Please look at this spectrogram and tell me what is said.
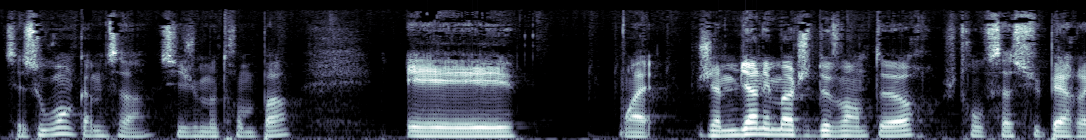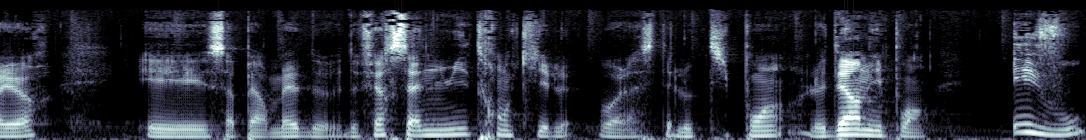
C'est souvent comme ça, si je me trompe pas. Et ouais, j'aime bien les matchs de 20h, je trouve ça supérieur. Et ça permet de faire sa nuit tranquille. Voilà, c'était le petit point, le dernier point. Et vous,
